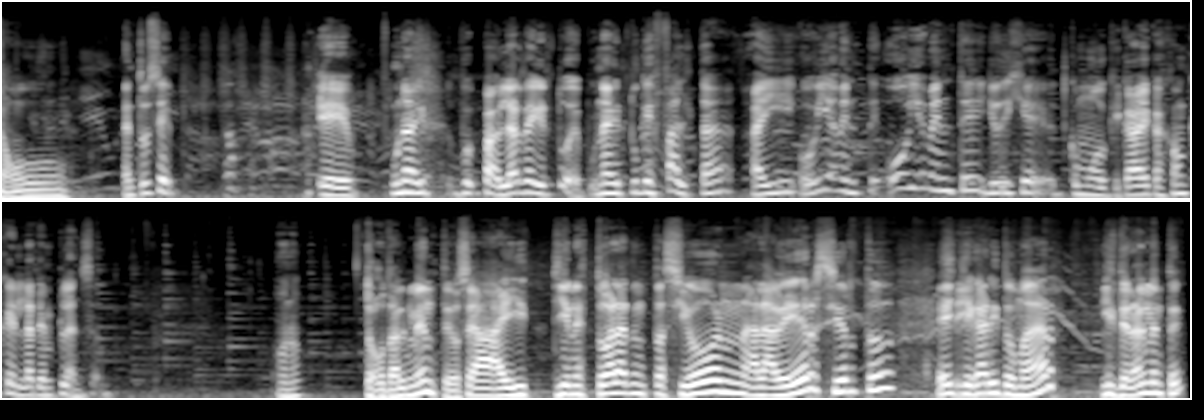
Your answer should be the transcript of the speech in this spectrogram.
No. Entonces, eh, una para hablar de virtudes, una virtud que falta ahí, obviamente, obviamente, yo dije como que cabe cajón que es la templanza. ¿O no? Totalmente. O sea, ahí tienes toda la tentación al haber, ¿cierto? Es Sí. llegar y tomar, literalmente.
